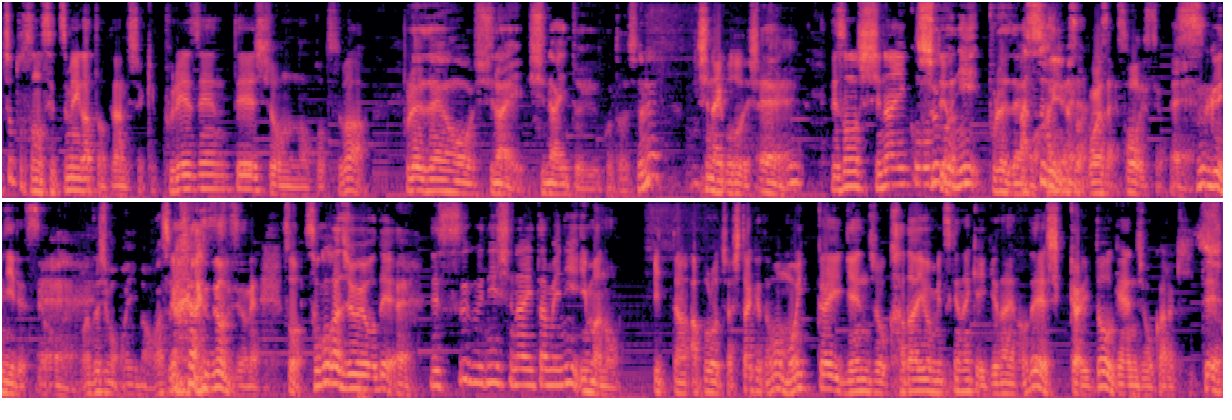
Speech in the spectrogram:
ちょっとその説明があったのって何でしたっけ？プレゼンテーションのコツは、プレゼンをしない、しないということですよね。しないことでした。ね。で、そのしないことすぐにプレゼンをあ、すぐに、ごめんなさい。そうですよ。すぐにですよ。私も今忘れて そうですよね。そう、そこが重要で、で、すぐにしないために今の一旦アプローチはしたけども、もう一回現状、課題を見つけなきゃいけないので、しっかりと現状から聞いて、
